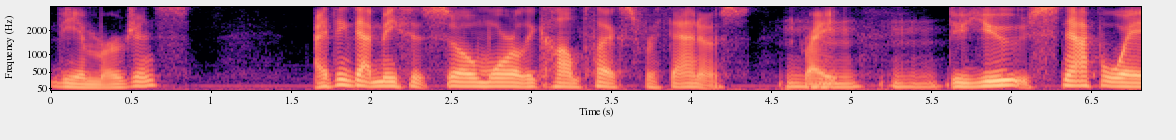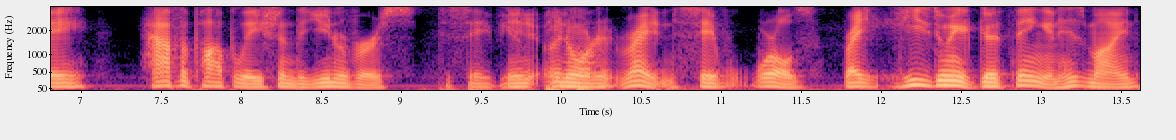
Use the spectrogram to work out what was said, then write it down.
the emergence, I think that makes it so morally complex for Thanos, right? Do you snap away half the population of the universe To save you. in, in order, right, and save worlds, right? He's doing a good thing in his mind,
